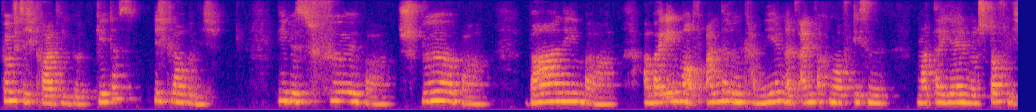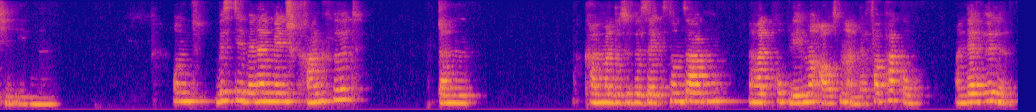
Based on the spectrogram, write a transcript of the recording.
50 Grad Liebe. Geht das? Ich glaube nicht. Liebe ist fühlbar, spürbar, wahrnehmbar aber eben auf anderen Kanälen als einfach nur auf diesen materiellen und stofflichen Ebenen. Und wisst ihr, wenn ein Mensch krank wird, dann kann man das übersetzen und sagen, er hat Probleme außen an der Verpackung, an der Hülle.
